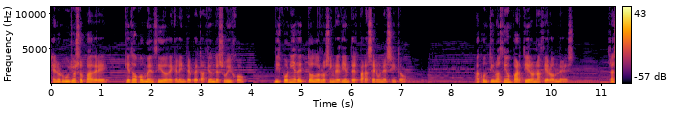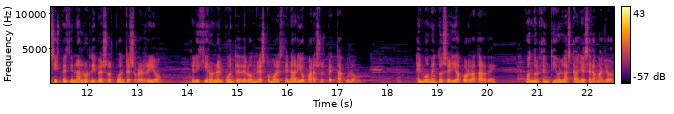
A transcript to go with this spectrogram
El orgulloso padre quedó convencido de que la interpretación de su hijo disponía de todos los ingredientes para ser un éxito. A continuación partieron hacia Londres. Tras inspeccionar los diversos puentes sobre el río, eligieron el puente de Londres como escenario para su espectáculo. El momento sería por la tarde, cuando el gentío en las calles era mayor.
